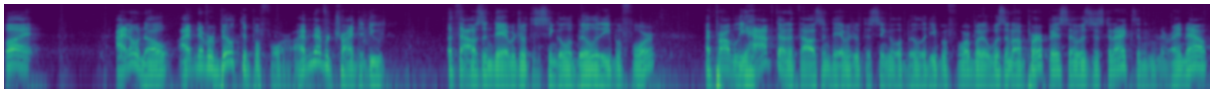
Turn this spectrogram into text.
But I don't know. I've never built it before. I've never tried to do a thousand damage with a single ability before. I probably have done a thousand damage with a single ability before, but it wasn't on purpose. It was just an accident. Right now,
